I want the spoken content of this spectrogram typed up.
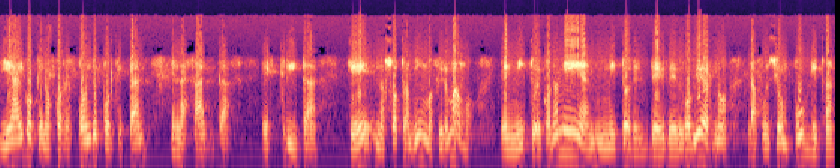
y algo que nos corresponde porque están en las actas escritas que nosotros mismos firmamos el mito de Economía, el mito del, gobierno, la función pública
